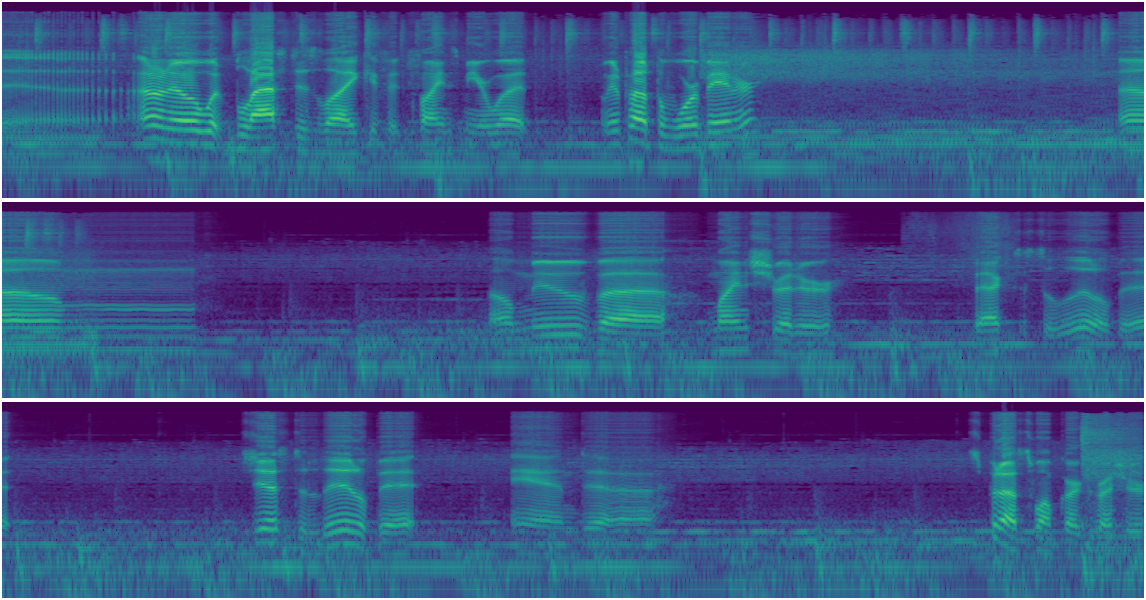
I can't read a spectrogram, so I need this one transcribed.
Uh, I don't know what blast is like, if it finds me or what. I'm gonna put out the war banner. Um, I'll move uh, Mind Shredder back just a little bit. Just a little bit. And, uh, let's put out Swamp Guard Crusher.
